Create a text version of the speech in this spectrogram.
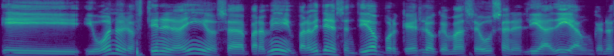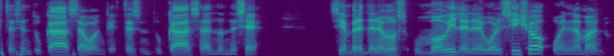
Y, y, bueno, los tienen ahí, o sea, para mí, para mí tiene sentido porque es lo que más se usa en el día a día, aunque no estés en tu casa o aunque estés en tu casa, en donde sea siempre tenemos un móvil en el bolsillo o en la mano.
